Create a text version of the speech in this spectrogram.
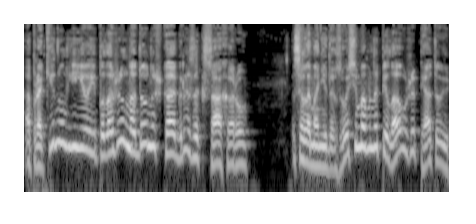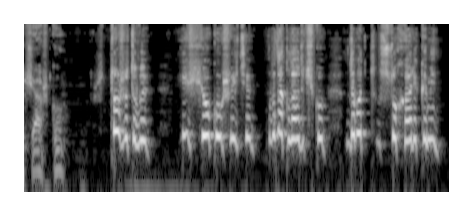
опрокинул ее и положил на донышко огрызок сахару. Соломонида Зосимовна пила уже пятую чашку. — Что же это вы еще кушаете? В накладочку, да вот с сухариками. —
